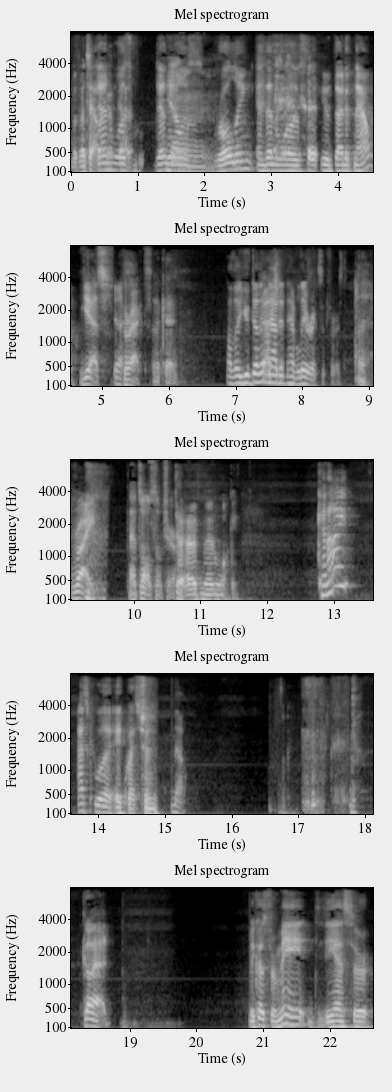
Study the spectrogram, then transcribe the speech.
with Metallica. Then was it. then Yeah. was rolling, and then was You've done it now? Yes, Yes. correct. okay. Although you've done it now, Gotcha. didn't have lyrics at first. Right. That's also true. Dead man walking. Can I ask you a, a question? No. Go ahead. Because for me, the answer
